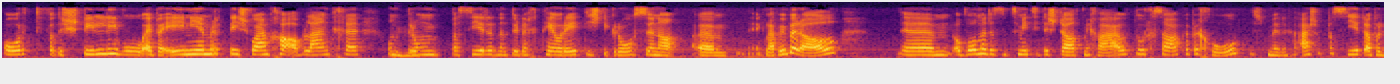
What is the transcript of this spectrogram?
Ort von der Stille, wo eben eh niemand ist, der einem ablenken. Kann und mhm. darum passieren natürlich theoretisch die grossen, ähm, ich glaube überall. Ähm, obwohl man das mit in der Stadt mich auch Durchsagen bekommen. Das ist mir auch schon passiert. Aber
